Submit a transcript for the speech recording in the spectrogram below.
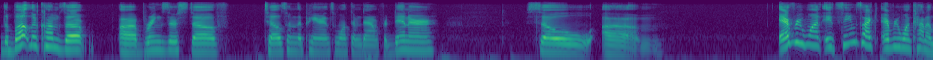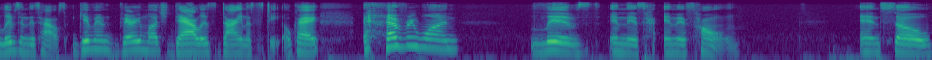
the butler comes up, uh, brings their stuff, tells him the parents want them down for dinner. So um everyone it seems like everyone kind of lives in this house given very much dallas dynasty okay everyone lives in this in this home and so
